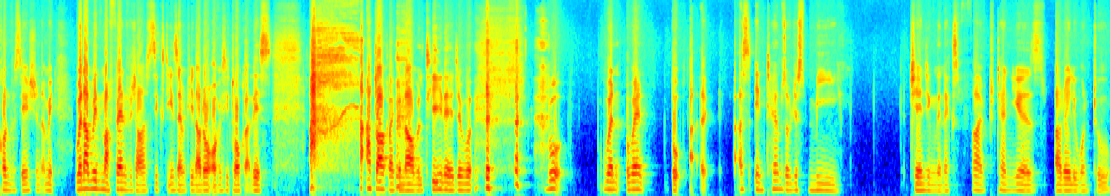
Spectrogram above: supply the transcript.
conversation. I mean, when I'm with my friends, which are 16, 17, I don't obviously talk like this. I talk like a normal teenager, but but when when but uh, as in terms of just me changing the next five to ten years, I really want to.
